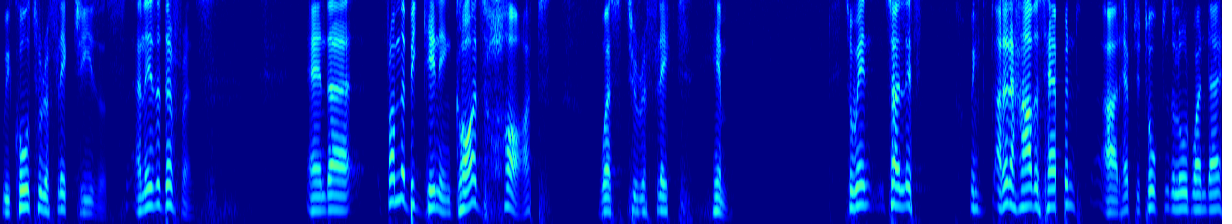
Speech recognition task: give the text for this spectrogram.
We're called to reflect Jesus. And there's a difference. And uh, from the beginning, God's heart was to reflect Him. So when, so let's, when, I don't know how this happened. I'd have to talk to the Lord one day.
